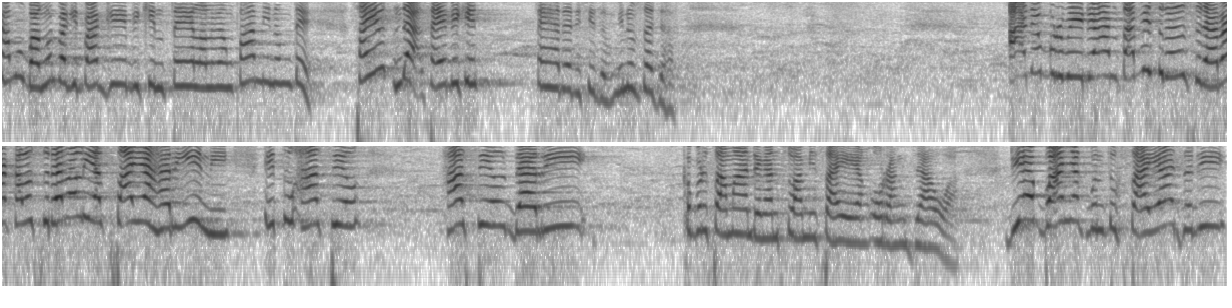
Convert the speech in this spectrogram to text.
kamu bangun pagi-pagi bikin teh lalu yang pak minum teh. Saya enggak, saya bikin teh ada di situ, minum saja. Ada perbedaan, tapi saudara-saudara, kalau saudara lihat saya hari ini, itu hasil hasil dari kebersamaan dengan suami saya yang orang Jawa. Dia banyak bentuk saya, jadi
